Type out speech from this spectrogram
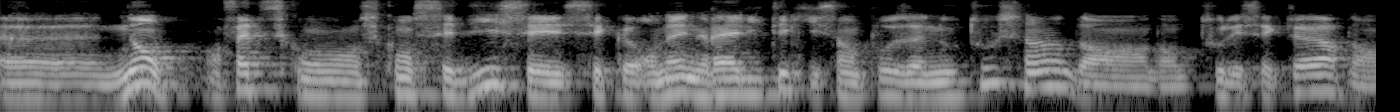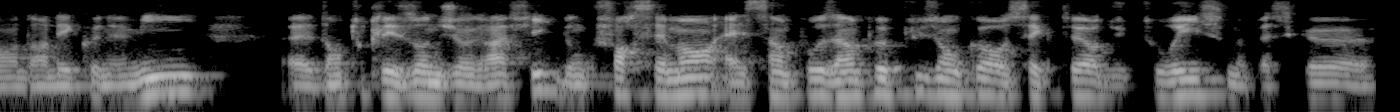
Euh, non, en fait, ce qu'on s'est dit, c'est qu'on a une réalité qui s'impose à nous tous, hein, dans, tous les secteurs, dans, l'économie, euh, dans toutes les zones géographiques. Donc forcément, elle s'impose un peu plus encore au secteur du tourisme, parce que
